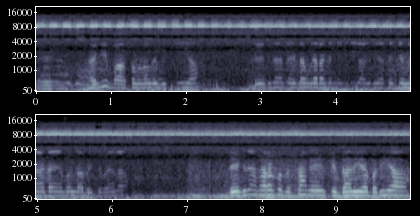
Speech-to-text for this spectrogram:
ਤੇ ਹੈਗੀ ਬੱਸ ਉਹਨਾਂ ਦੇ ਵਿੱਚ ਹੀ ਆ। ਦੇਖਦੇ ਆ ਟਿਕਟ ਵਗੈਰਾ ਕਿੰਨੀ ਕੁ ਲੱਗਦੀ ਆ ਤੇ ਕਿੰਨਾ ਟਾਈਮ ਬੰਦਾ ਵਿੱਚ ਬਹਿੰਦਾ। ਦੇਖਦੇ ਆ ਸਾਰਾ ਕੁਝ ਦੱਸਾਂਗੇ ਕਿੱਦਾਂ ਦੀ ਆ, ਵਧੀਆ।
